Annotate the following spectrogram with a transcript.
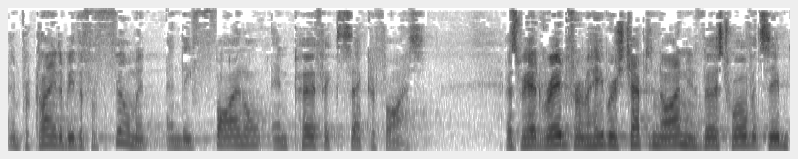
and proclaimed to be the fulfillment and the final and perfect sacrifice. As we had read from Hebrews chapter 9 in verse 12, it said,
